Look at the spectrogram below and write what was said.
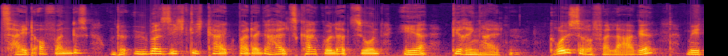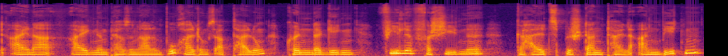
Zeitaufwandes und der Übersichtlichkeit bei der Gehaltskalkulation eher gering halten. Größere Verlage mit einer eigenen Personal- und Buchhaltungsabteilung können dagegen viele verschiedene Gehaltsbestandteile anbieten,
